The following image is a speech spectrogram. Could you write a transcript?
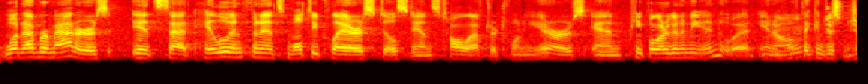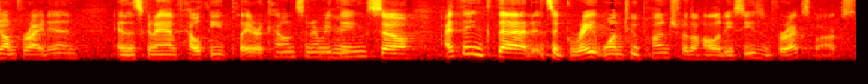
whatever matters, it's that Halo Infinite's multiplayer still stands tall after 20 years and people are going to be into it. You know, if they can just jump right in and it's going to have healthy player counts and everything. So I think that it's a great one two punch for the holiday season for Xbox.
